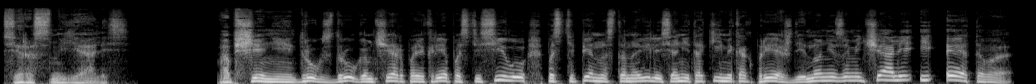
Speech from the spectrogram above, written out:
Все рассмеялись. В общении друг с другом, черпая крепость и силу, постепенно становились они такими, как прежде, но не замечали и этого,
